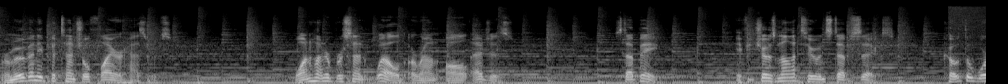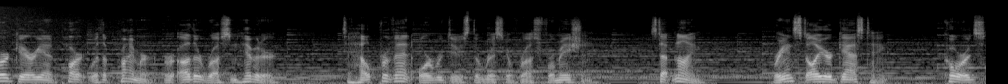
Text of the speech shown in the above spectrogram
Remove any potential fire hazards. 100% weld around all edges. Step 8. If you chose not to in Step 6, coat the work area and part with a primer or other rust inhibitor to help prevent or reduce the risk of rust formation. Step 9. Reinstall your gas tank, cords,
